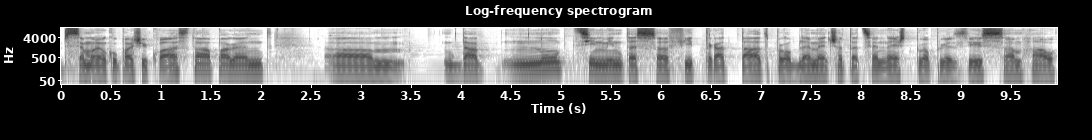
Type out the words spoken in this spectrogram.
se mai ocupa și cu asta, aparent. Um, dar nu țin minte să fi tratat probleme cetățenești propriu-zis somehow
